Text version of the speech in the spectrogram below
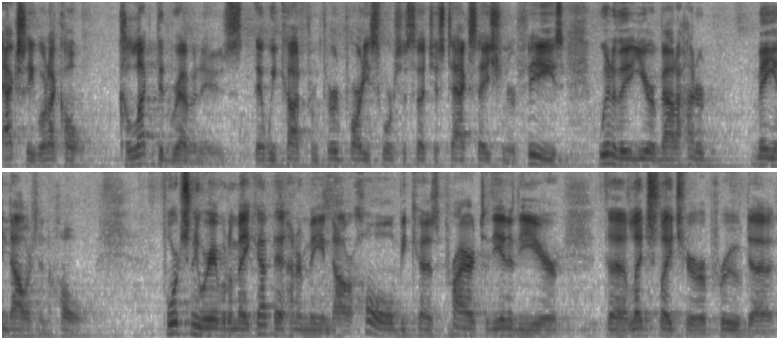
actually what I call collected revenues that we caught from third-party sources such as taxation or fees, we ended the year about $100 million in the hole. Fortunately, we were able to make up that $100 million hole because prior to the end of the year, the legislature approved a,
